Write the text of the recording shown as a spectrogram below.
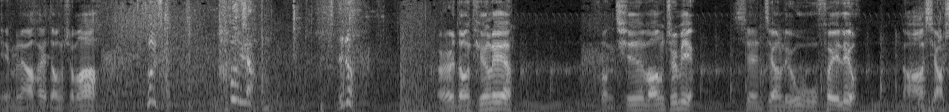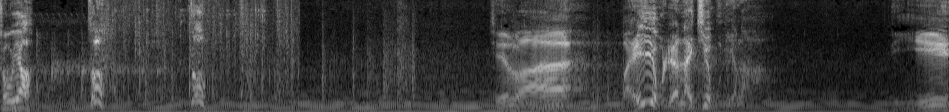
你们俩还等什么？放下！放下！别动！尔等听令，奉亲王之命，先将刘武、废六拿下收押。走，走！今晚没有人来救你了，你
